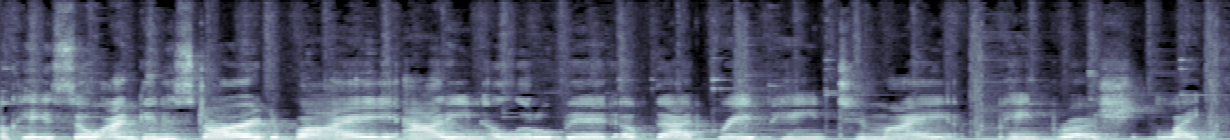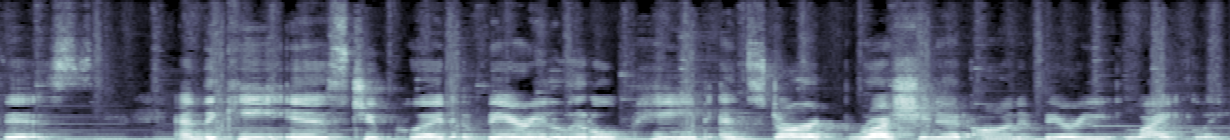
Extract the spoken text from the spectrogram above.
Okay, so I'm gonna start by adding a little bit of that gray paint to my paintbrush like this. And the key is to put very little paint and start brushing it on very lightly.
